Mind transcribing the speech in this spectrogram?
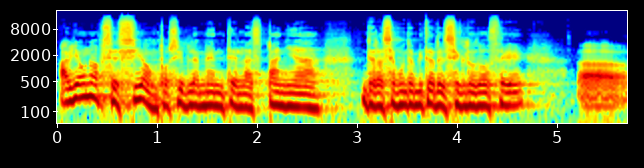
Había una obsesión posiblemente en la España de la segunda mitad del siglo XII ah,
